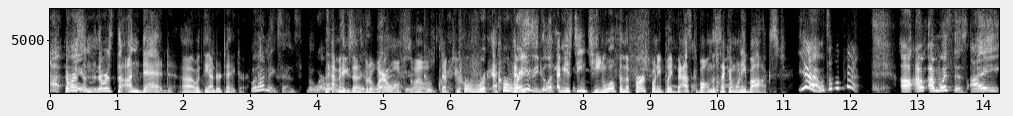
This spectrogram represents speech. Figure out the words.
I- There was am- there was the undead uh, with the Undertaker. Well, that makes sense. But werewolves, That makes sense, but a crazy. werewolf's a little Cra- step too. cra- crazy. Glenn. Have you seen Teen Wolf? In the first one, he played basketball. In the second one, he boxed. Yeah, what's up with that? Uh, I, I'm with this. I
